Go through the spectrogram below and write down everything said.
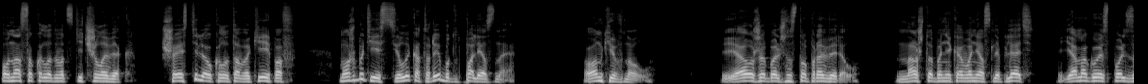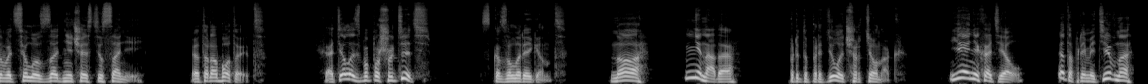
У нас около 20 человек. 6 или около того кейпов. Может быть, есть силы, которые будут полезны». Он кивнул. «Я уже большинство проверил. Но чтобы никого не ослеплять, я могу использовать силу с задней части саней. Это работает». «Хотелось бы пошутить», — сказал регент. «Но не надо», — предупредила чертенок. «Я не хотел. Это примитивно,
